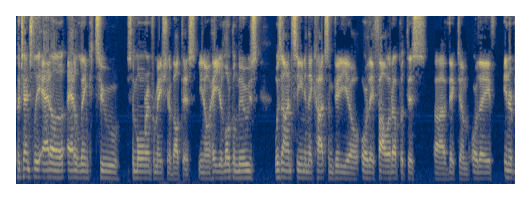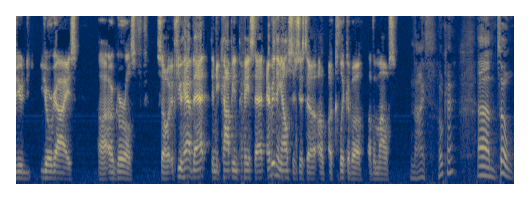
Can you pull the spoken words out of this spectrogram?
potentially add a add a link to some more information about this. You know, hey, your local news was on scene and they caught some video, or they followed up with this uh, victim, or they interviewed your guys uh, or girls. So if you have that, then you copy and paste that. Everything else is just a, a, a click of a of a mouse. Nice. Okay. Um, so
